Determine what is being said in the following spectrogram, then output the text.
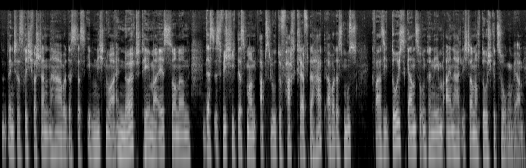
wenn ich das richtig verstanden habe, dass das eben nicht nur ein Nerd-Thema ist, sondern das ist wichtig, dass man absolute Fachkräfte hat, aber das muss quasi durchs ganze Unternehmen einheitlich dann noch durchgezogen werden.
